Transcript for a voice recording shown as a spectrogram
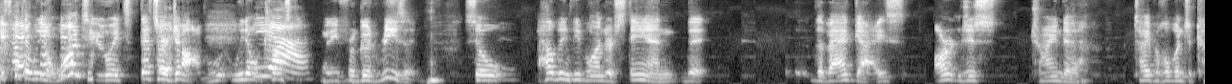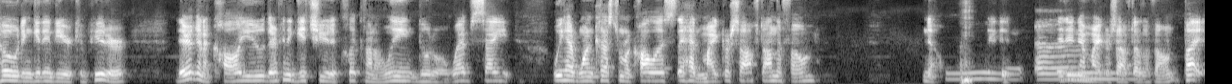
it's not that we don't want to, it's that's our job. We don't yeah. trust anybody for good reason. So helping people understand that the bad guys aren't just trying to type a whole bunch of code and get into your computer. They're going to call you, they're going to get you to click on a link, go to a website, we had one customer call us. They had Microsoft on the phone. No, they didn't. they didn't have Microsoft on the phone, but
